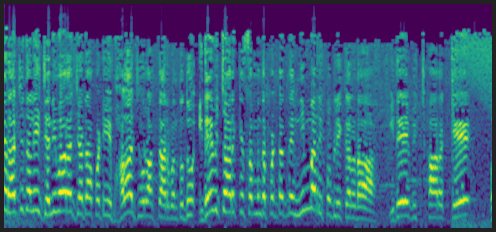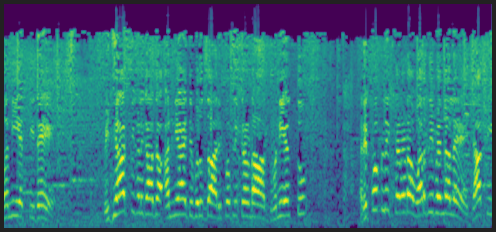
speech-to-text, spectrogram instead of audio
ರಾಜ್ಯದಲ್ಲಿ ಜನಿವಾರ ಜಟಾಪಟಿ ಬಹಳ ಜೋರಾಗ್ತಾ ಇರುವಂತದ್ದು ಇದೇ ವಿಚಾರಕ್ಕೆ ಸಂಬಂಧಪಟ್ಟಂತೆ ನಿಮ್ಮ ರಿಪಬ್ಲಿಕ್ ಕನ್ನಡ ಇದೇ ವಿಚಾರಕ್ಕೆ ಧ್ವನಿ ಎತ್ತಿದೆ. ವಿದ್ಯಾರ್ಥಿಗಳಿಗಾದ ಅನ್ಯಾಯದ ವಿರುದ್ಧ ರಿಪಬ್ಲಿಕ್ ಕನ್ನಡ ಧ್ವನಿ ಎತ್ತು. ರಿಪಬ್ಲಿಕ್ ಕನ್ನಡ ವರದಿ ಬೆನ್ನಲ್ಲೇ ಜಾತಿ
